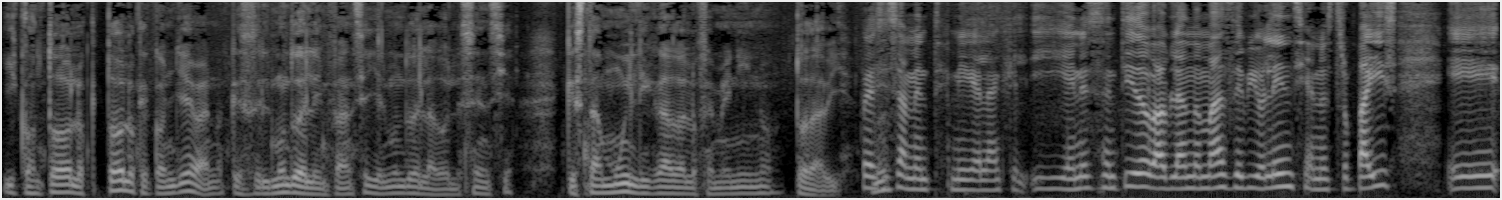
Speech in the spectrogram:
y con todo lo que, todo lo que conlleva, ¿no? Que es el mundo de la infancia y el mundo de la adolescencia, que está muy ligado a lo femenino todavía. Precisamente, Miguel Ángel. Y en ese sentido, hablando más de violencia en nuestro país, eh,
